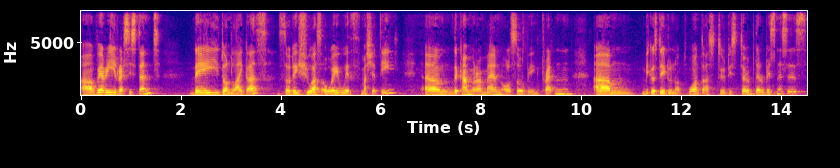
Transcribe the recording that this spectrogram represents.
are very resistant. They don't like us, so they shoo us away with machete. Um, the cameraman also being threatened um, because they do not want us to disturb their businesses.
